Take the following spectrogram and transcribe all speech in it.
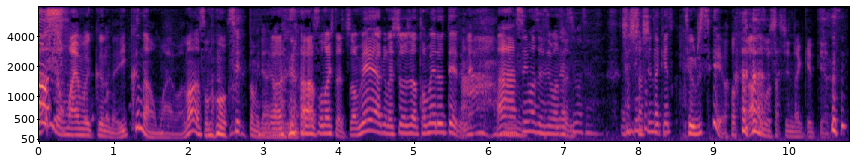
なんーすでお前も行くんだよ？行くな、お前は。なんでその、セットみたいな。いやその人たちの迷惑な視聴者を止める程度ね。ああー、すいません、すいません。すいません写真だけってうるせえよ。なんの写真だけってやつ。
